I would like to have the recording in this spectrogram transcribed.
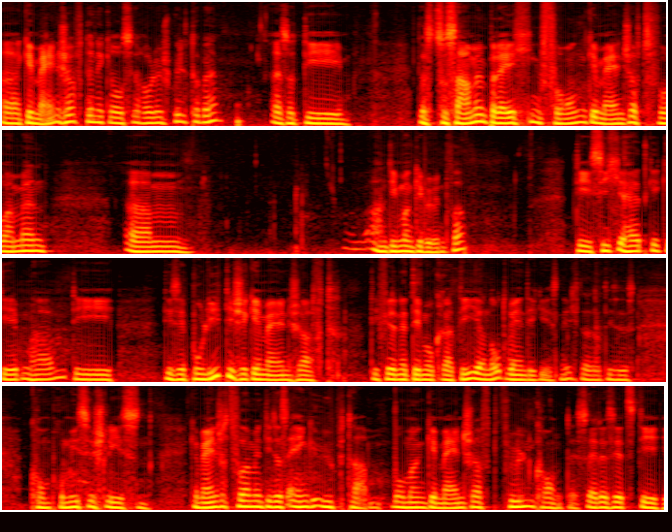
äh, Gemeinschaft eine große Rolle spielt dabei. Also die, das Zusammenbrechen von Gemeinschaftsformen, ähm, an die man gewöhnt war, die Sicherheit gegeben haben, die diese politische Gemeinschaft, die für eine Demokratie ja notwendig ist, nicht? Also dieses Kompromisse schließen, Gemeinschaftsformen, die das eingeübt haben, wo man Gemeinschaft fühlen konnte, sei das jetzt die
